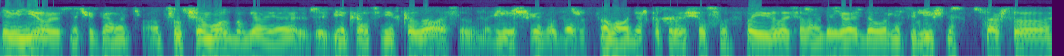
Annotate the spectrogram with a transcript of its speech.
доминирует на чемпионате. Отсутствие Мосбурга, я, мне кажется, не сказалось. Игре шведов даже. А молодежь, которая сейчас появилась, она играет довольно прилично. Так что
